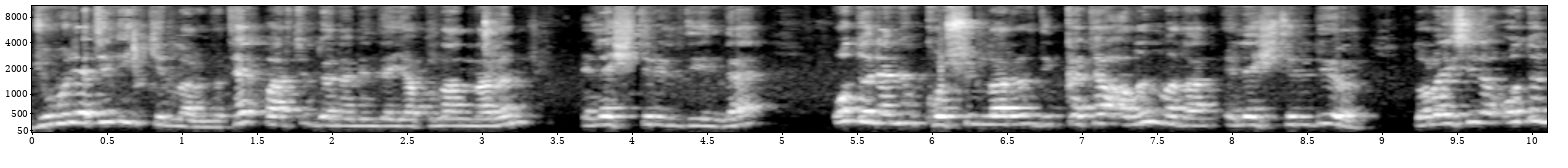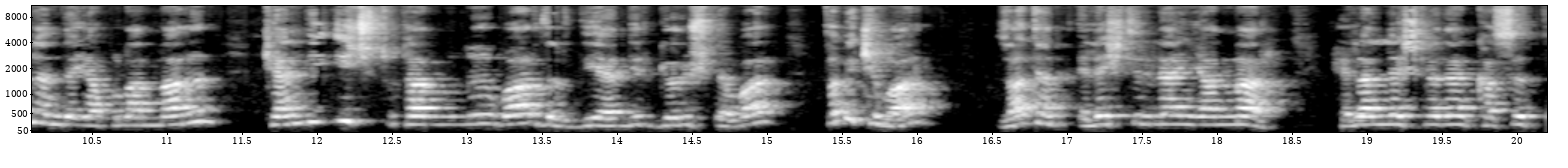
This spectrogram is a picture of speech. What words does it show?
Cumhuriyet'in ilk yıllarında tek parti döneminde yapılanların eleştirildiğinde o dönemin koşulları dikkate alınmadan eleştiriliyor. Dolayısıyla o dönemde yapılanların kendi iç tutarlılığı vardır diye bir görüş de var. Tabii ki var. Zaten eleştirilen yanlar helalleşmeden kasıt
